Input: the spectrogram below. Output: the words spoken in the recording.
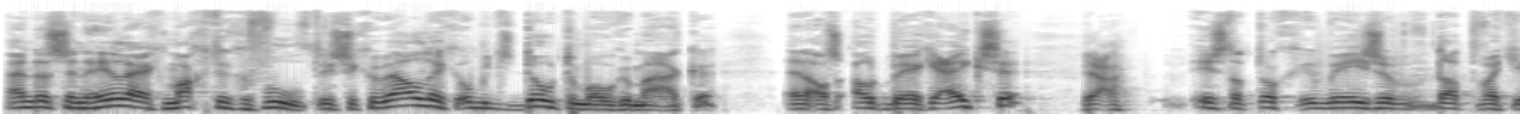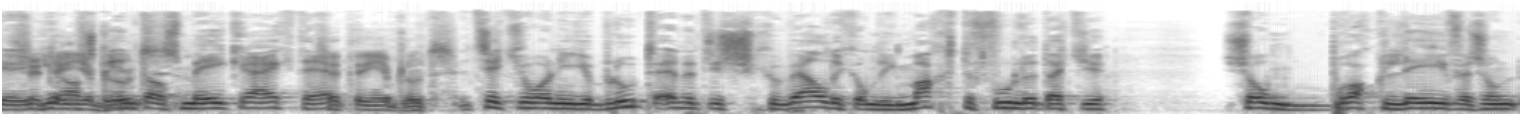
En dat is een heel erg machtig gevoel. Het is geweldig om iets dood te mogen maken. En als oud-Bergijkse Ja. is dat toch in wezen dat wat je Zit hier als je kind bloed. als meekrijgt. Hè? Zit in je bloed. Het zit gewoon in je bloed en het is geweldig om die macht te voelen dat je zo'n brok leven, zo'n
